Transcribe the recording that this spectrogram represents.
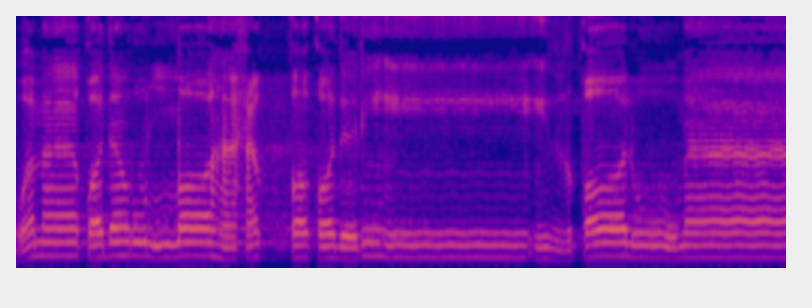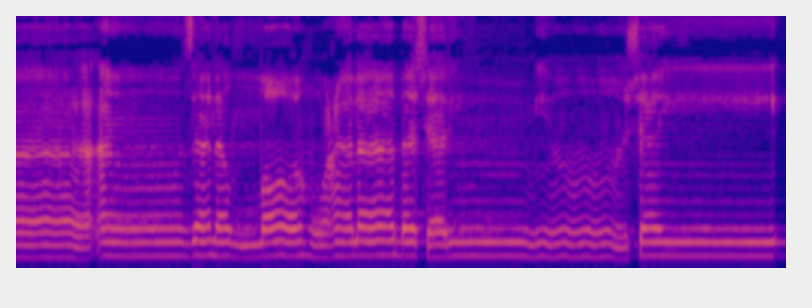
وما قدروا الله حق قدره إذ قالوا ما أنزل الله على بشر من شيء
